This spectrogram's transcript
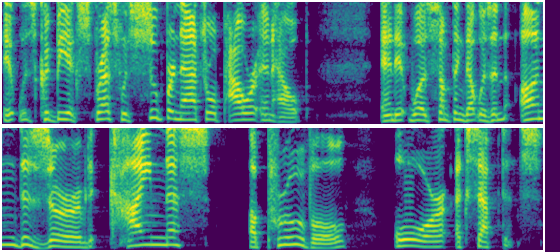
It was could be expressed with supernatural power and help. And it was something that was an undeserved kindness, approval, or acceptance.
